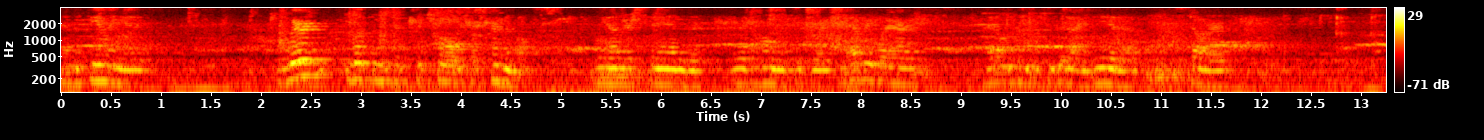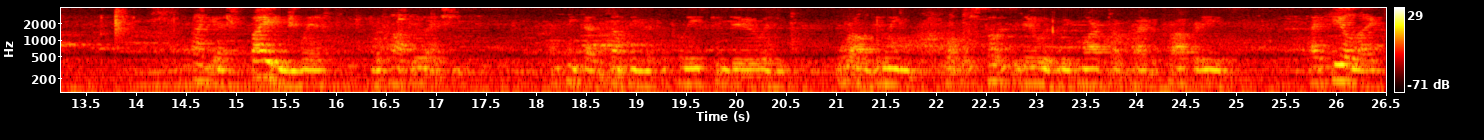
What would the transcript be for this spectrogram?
And the feeling is, we're looking to patrol for criminals. We understand that there's a homeless situation everywhere. I don't think it's a good idea to start, I guess, fighting with the population. I think that's something that the police can do, and we're all doing what we're supposed to do if we've marked our private properties. I feel like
